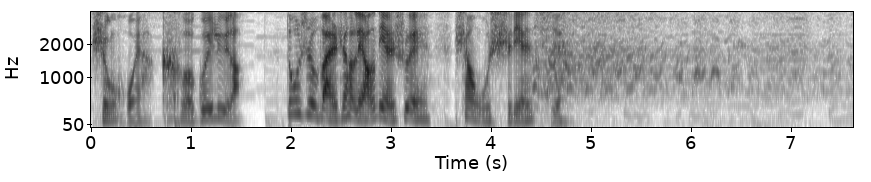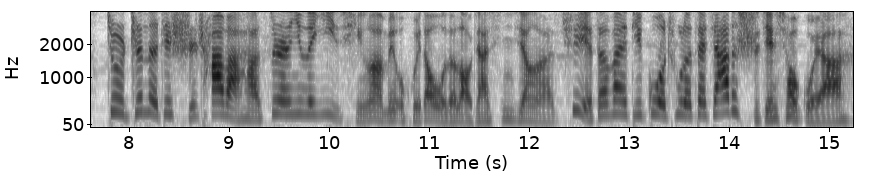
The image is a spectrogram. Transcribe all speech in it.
生活呀，可规律了，都是晚上两点睡，上午十点起。就是真的这时差吧，哈，虽然因为疫情啊，没有回到我的老家新疆啊，却也在外地过出了在家的时间效果呀。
